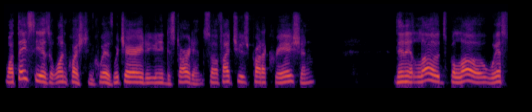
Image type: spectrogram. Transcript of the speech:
What they see is a one question quiz. Which area do you need to start in? So if I choose product creation, then it loads below with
